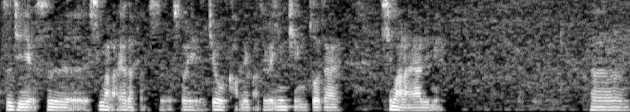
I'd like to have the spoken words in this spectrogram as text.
自己也是喜马拉雅的粉丝，所以就考虑把这个音频做在喜马拉雅里面。嗯，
